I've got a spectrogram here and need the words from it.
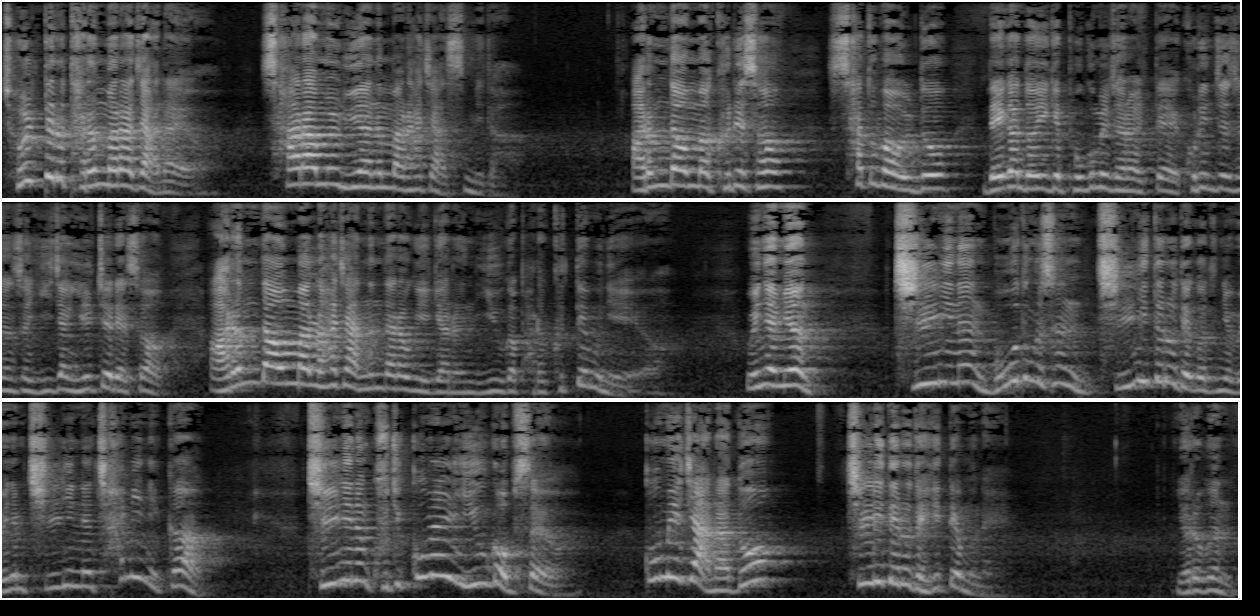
절대로 다른 말 하지 않아요. 사람을 위하는 말 하지 않습니다. 아름다운 말 그래서 사도 바울도 내가 너에게 복음을 전할 때 고린도전서 2장 1절에서 아름다운 말로 하지 않는다라고 얘기하는 이유가 바로 그 때문이에요. 왜냐하면 진리는 모든 것은 진리대로 되거든요. 왜냐하면 진리는 참이니까 진리는 굳이 꾸밀 이유가 없어요. 꾸미지 않아도 진리대로 되기 때문에. 여러분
